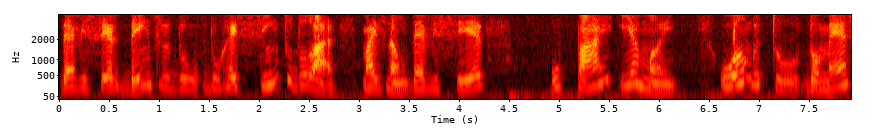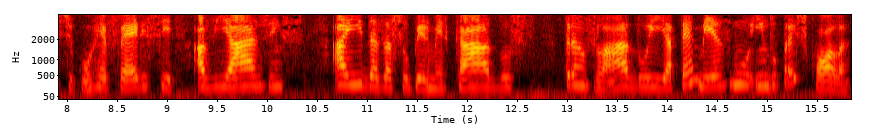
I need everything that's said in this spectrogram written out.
deve ser dentro do, do recinto do lar, mas não, deve ser o pai e a mãe. O âmbito doméstico refere-se a viagens, a idas a supermercados, translado e até mesmo indo para a escola.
